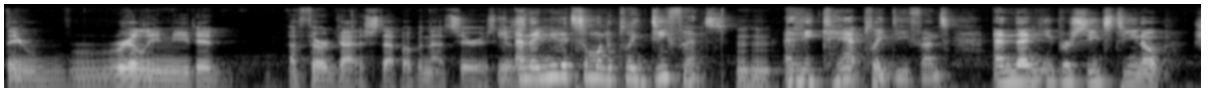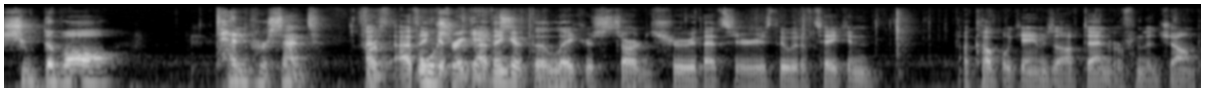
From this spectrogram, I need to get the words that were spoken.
they really needed a third guy to step up in that series. 'cause- and they needed someone to play defense, Mm-hmm. and he can't play defense. And then he proceeds to you know shoot the ball ten percent for I, I think four if, games. I think if the Lakers started true that series, they would have taken a couple games off Denver from the jump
